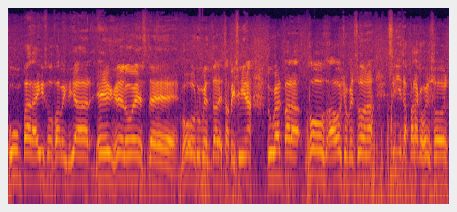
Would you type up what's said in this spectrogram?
un paraíso familiar en el oeste. Monumental esta piscina, lugar para 2 a 8 personas, sillitas para coger sol,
